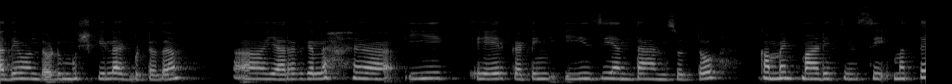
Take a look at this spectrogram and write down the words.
ಅದೇ ಒಂದು ದೊಡ್ಡ ಮುಷ್ಕಿಲ್ ಆಗಿಬಿಟ್ಟದ. ಯಾರ್ಯಾರಿಗೆಲ್ಲ ಈ ಹೇರ್ ಕಟ್ಟಿಂಗ್ ಈಸಿ ಅಂತ ಅನಿಸುತ್ತೋ ಕಮೆಂಟ್ ಮಾಡಿ ತಿಳಿಸಿ. ಮತ್ತು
